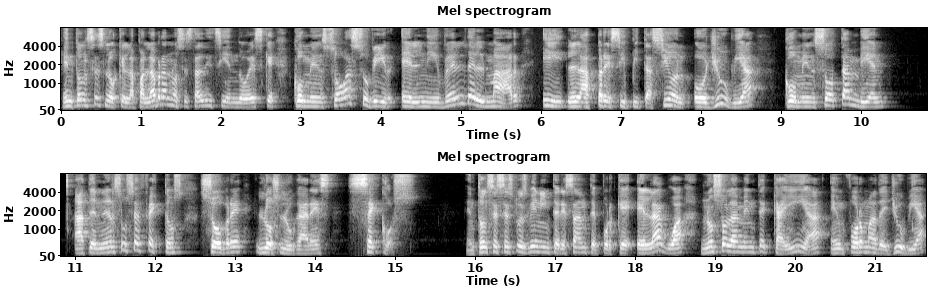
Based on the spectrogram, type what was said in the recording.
Entonces lo que la palabra nos está diciendo es que comenzó a subir el nivel del mar y la precipitación o lluvia comenzó también a tener sus efectos sobre los lugares secos. Entonces esto es bien interesante porque el agua no solamente caía en forma de lluvia,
